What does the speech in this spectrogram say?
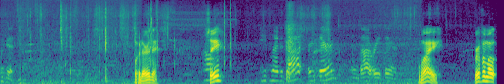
Look at. What are they? Oh, See? He planted that right there and that right there. Why? Rip them out.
